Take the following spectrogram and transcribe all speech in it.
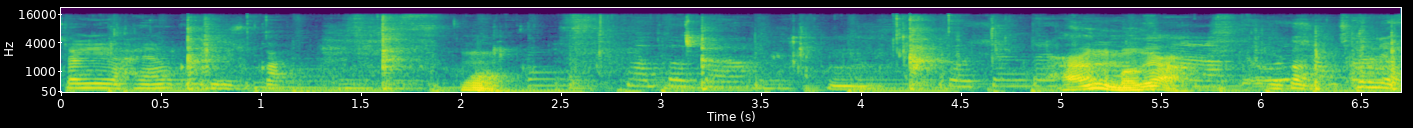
等一下还想吃什么？我。那爸爸。嗯。我现在。还有什么呀？一个，吃点。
